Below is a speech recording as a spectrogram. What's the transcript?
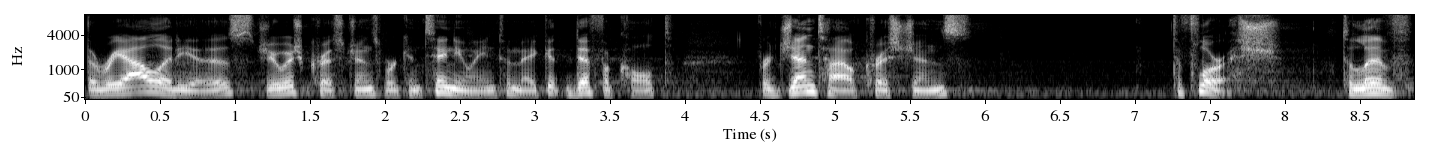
the reality is Jewish Christians were continuing to make it difficult for Gentile Christians to flourish, to live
